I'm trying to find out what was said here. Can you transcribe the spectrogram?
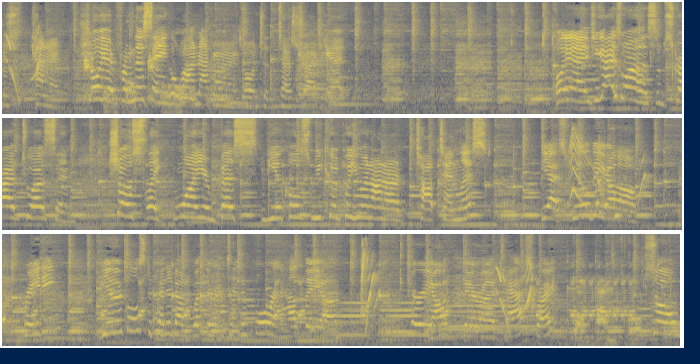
just kind of show you it from this angle, but I'm not gonna go into the test drive yet. If you guys want to subscribe to us and show us like one of your best vehicles, we could put you in on our top 10 list. Yes, we'll be um, rating vehicles depending on what they're intended for and how they uh, carry out their uh, task, right? So,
